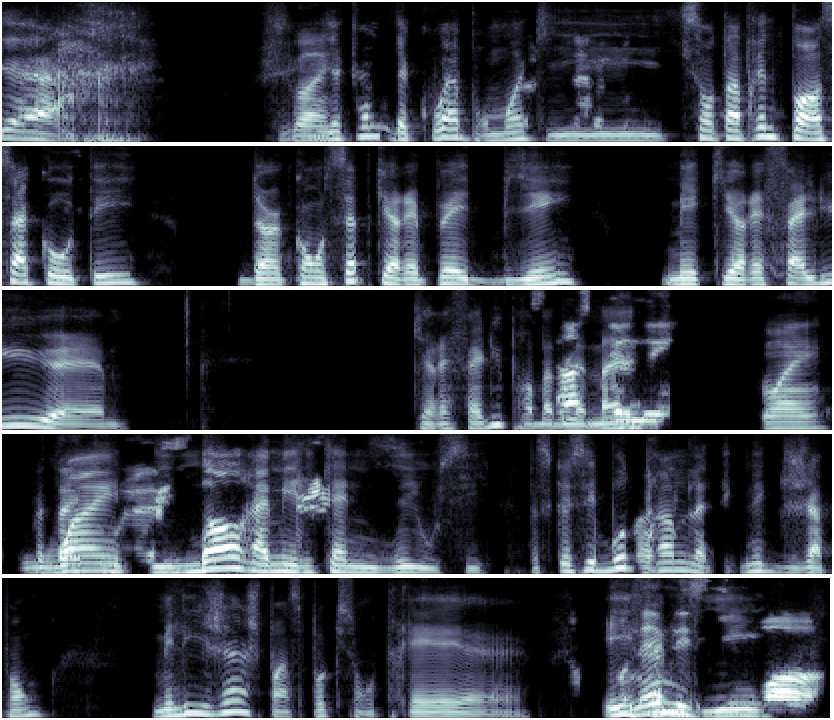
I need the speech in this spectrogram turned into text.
Ah, il y a comme de quoi pour moi qui, sont en train de passer à côté d'un concept qui aurait pu être bien, mais qui aurait fallu. Euh, qui aurait fallu probablement. Ouais, ouais nord-américaniser aussi. Parce que c'est beau de prendre la technique du Japon, mais les gens, je pense pas qu'ils sont très. Euh, on aime les histoires.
